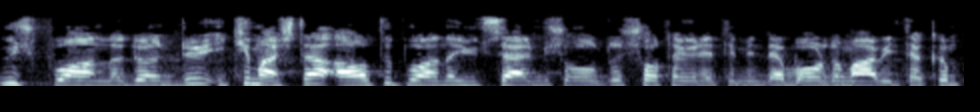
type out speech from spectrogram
3 puanla döndü. İki maçta 6 puana yükselmiş oldu. Şota yönetiminde Bordo Mavi takım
